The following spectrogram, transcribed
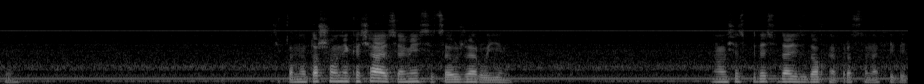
Окей. Типа, ну то, що вони качаються вместе, це вже руїн. А он сейчас піде сюди і здохне просто нафідить.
